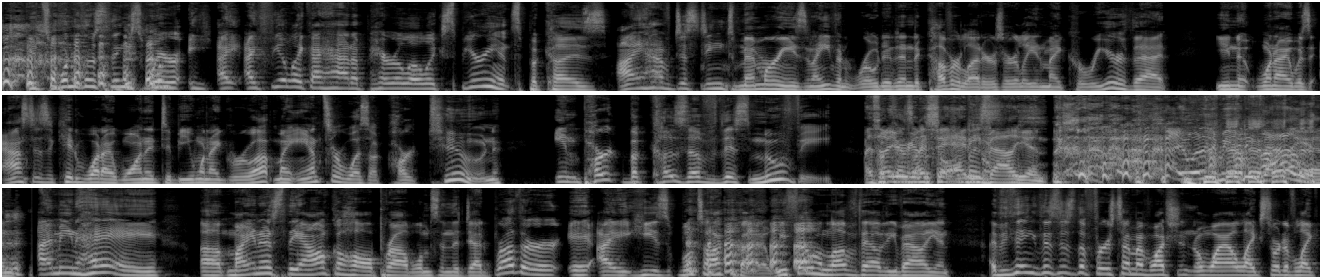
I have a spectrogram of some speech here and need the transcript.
It's one of those things where I, I feel like I had a parallel experience because I have distinct memories and I even wrote it into cover letters early in my career that, you know, when I was asked as a kid what I wanted to be when I grew up, my answer was a cartoon in part because of this movie. I thought you were going to say Eddie this- Valiant. I wanted to be Eddie Valiant. I mean, hey, uh, minus the alcohol problems and the dead brother, I, I he's we'll talk about it. We fell in love with Eddie Valiant. I think this is the first time I've watched it in a while, like sort of like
